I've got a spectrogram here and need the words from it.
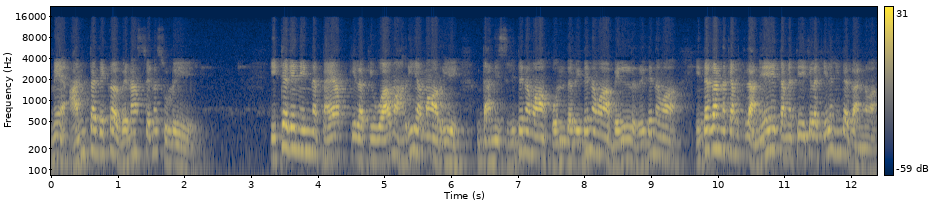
මේ අන්ත දෙක වෙනස් වෙන සුළුයි. ඉටගෙන ඉන්න පැයක් කියලා කිව්වාම හරි අමාරුයි. දනිස් රිදෙනවා, කොන්ද රිදෙනවා, බෙල්ල රිදෙනවා. ඉඳ ගන්න කැමතිද? අනේ කැමතියි කියලා කියලා ඉඳ ගන්නවා.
